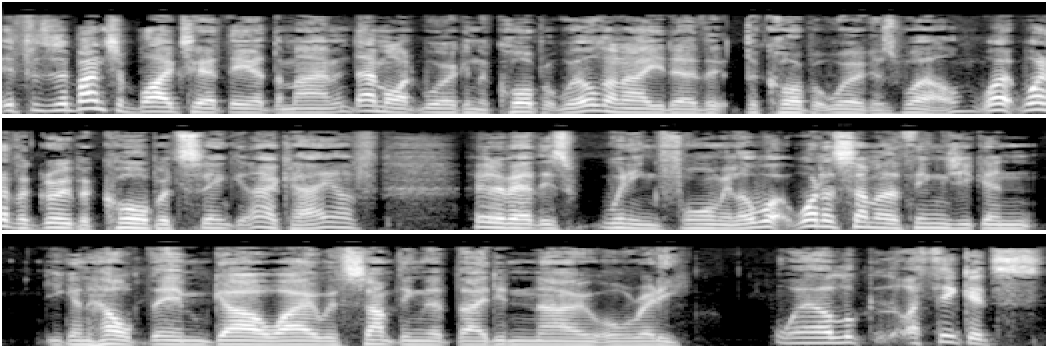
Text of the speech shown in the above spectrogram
if there's a bunch of blokes out there at the moment, they might work in the corporate world. I know you do the, the corporate work as well. What what if a group of corporates thinking, okay, I've heard about this winning formula. What what are some of the things you can you can help them go away with something that they didn't know already? Well, look, I think it's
